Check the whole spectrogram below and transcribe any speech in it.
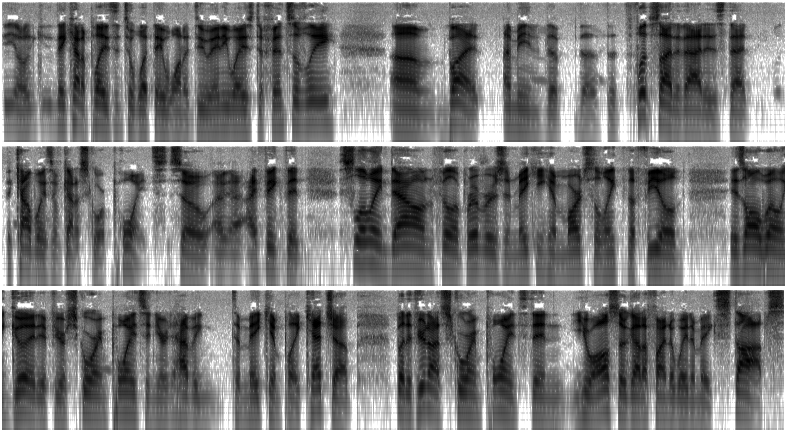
you know, they kind of plays into what they want to do anyways defensively. Um, but I mean, the, the the flip side of that is that the Cowboys have got to score points. So I, I think that slowing down Philip Rivers and making him march the length of the field is all well and good if you're scoring points and you're having to make him play catch up. But if you're not scoring points, then you also got to find a way to make stops.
